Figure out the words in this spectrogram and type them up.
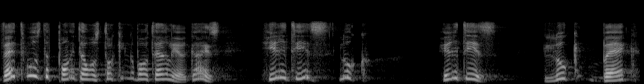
that was the point I was talking about earlier. Guys, here it is. Look, here it is. Look back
